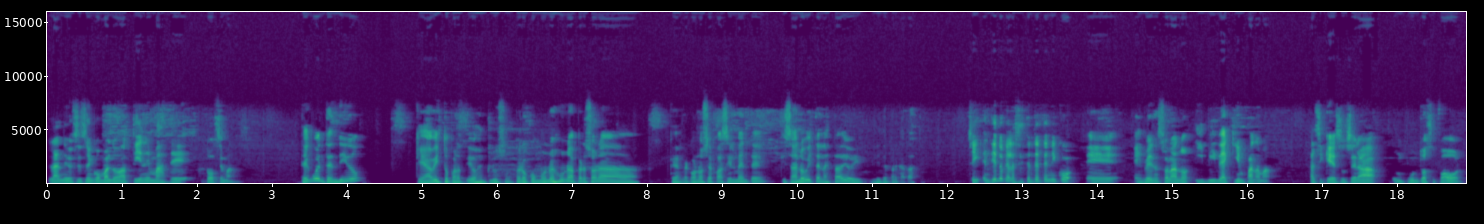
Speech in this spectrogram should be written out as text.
la negociación con Maldonado tiene más de dos semanas. Tengo entendido que ha visto partidos incluso, pero como no es una persona que reconoce fácilmente, quizás lo viste en el estadio y ni te percataste. Sí, entiendo que el asistente técnico eh, es venezolano y vive aquí en Panamá. Así que eso será un punto a su favor.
